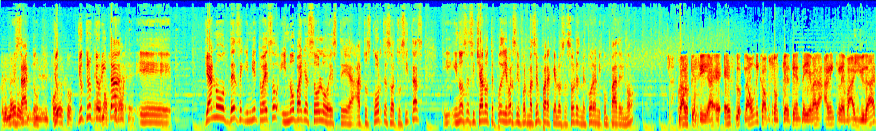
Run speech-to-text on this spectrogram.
Primero, Exacto. y, y por yo, eso. yo creo que ahorita eh, ya no des seguimiento a eso y no vayas solo este, a, a tus cortes o a tus citas. Y, y no sé si Chalo te puede llevar su información para que lo asesores mejor a mi compadre, ¿no? Claro que sí, eh, es lo- la única opción que él tiene de llevar a alguien que le va a ayudar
